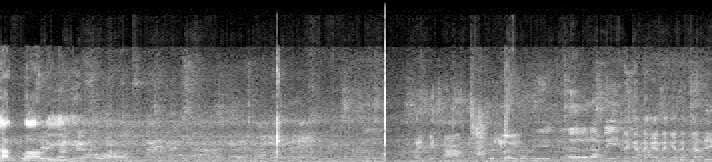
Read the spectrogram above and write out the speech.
คักบาลีให้ไปตามเลยเออแล้วไปนั่งไงนั่งไงนั่งไงนั่งไงดี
